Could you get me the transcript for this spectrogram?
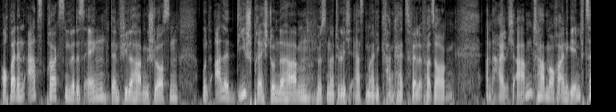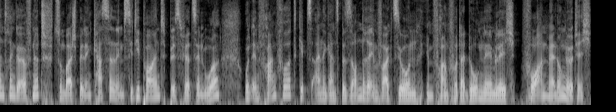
Auch bei den Arztpraxen wird es eng, denn viele haben geschlossen. Und alle, die Sprechstunde haben, müssen natürlich erstmal die Krankheitsfälle versorgen. An Heiligabend haben auch einige Impfzentren geöffnet, zum Beispiel in Kassel im City Point bis 14 Uhr. Und in Frankfurt gibt es eine ganz besondere Impfaktion, im Frankfurter Dom nämlich Voranmeldung nötig.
